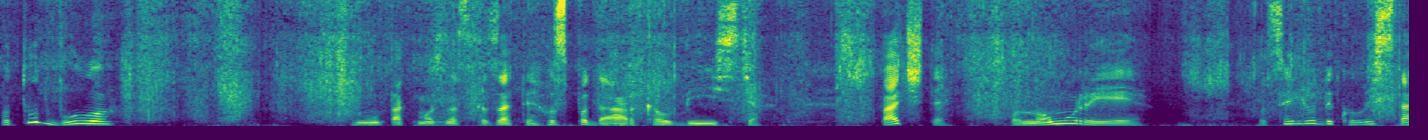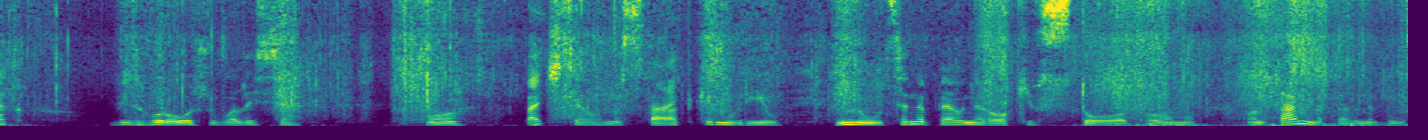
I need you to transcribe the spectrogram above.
отут було, ну так можна сказати, господарка, обійстя. Бачите, воно муре. Оце люди колись так відгорожувалися. О, бачите, воно статки мурів. Ну, це, напевне, років сто тому. Вон там, напевне, був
